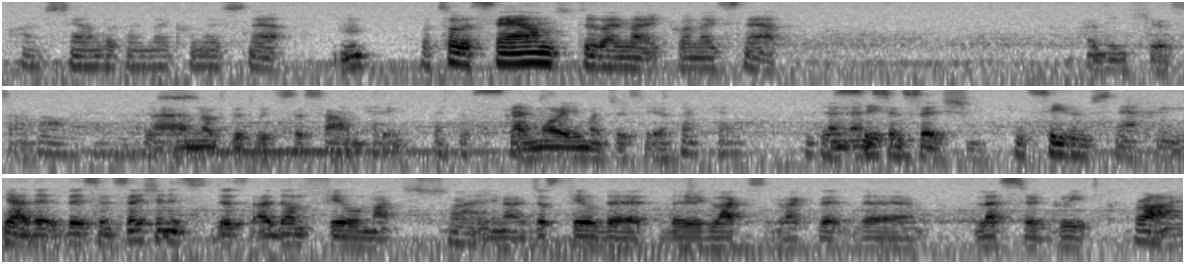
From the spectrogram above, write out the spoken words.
What kind of sound do they make when they snap? Hmm? What sort of sound do they make when they snap? I didn't hear sound. Oh, okay. I- I'm not good with the sound okay. thing. They I snap. have more images here. Okay. And, and sensation. you can see them snapping. Yeah, the, the sensation is just I don't feel much. Right. You know, I just feel the the relax, like the the lesser grip. Right.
